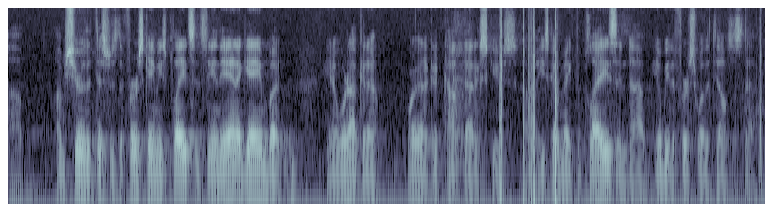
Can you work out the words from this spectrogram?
um, I'm sure that this was the first game he's played since the Indiana game, but you know we're not gonna we're not gonna cop that excuse. Uh, he's got to make the plays, and uh, he'll be the first one that tells us that.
